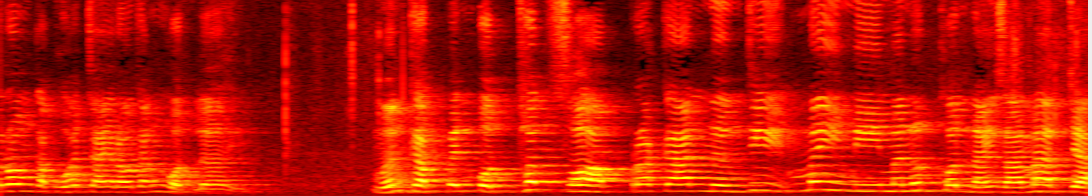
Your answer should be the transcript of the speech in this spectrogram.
ตรงกับหัวใจเราทั้งหมดเลย เหมือนกับเป็นบททดสอบประการหนึ่งที่ไม่มีมนุษย์คนไหนสามารถจะ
